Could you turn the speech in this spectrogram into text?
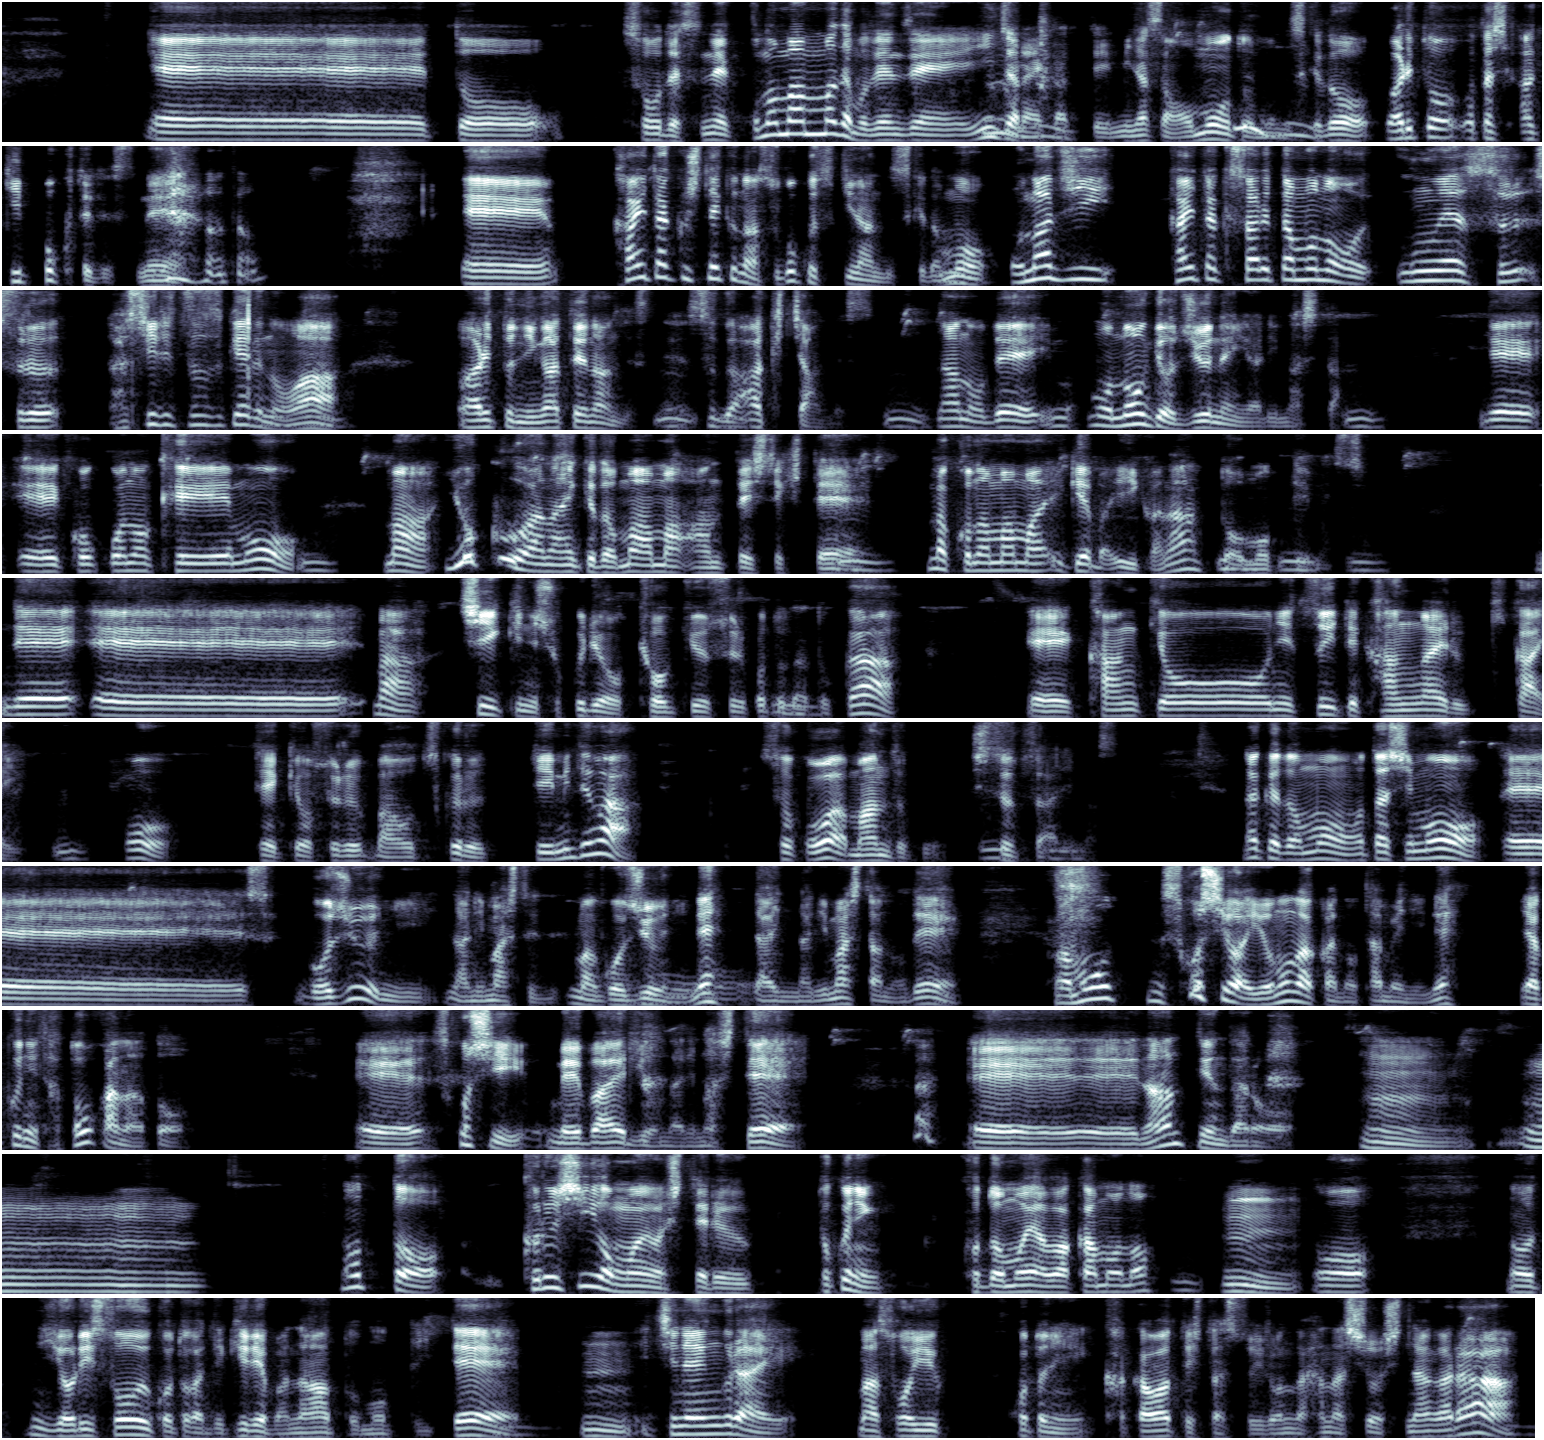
えーっと、そうですね。このまんまでも全然いいんじゃないかって皆さん思うと思うんですけど、割と私秋っぽくてですなね、るほど。えー開拓していくのはすごく好きなんですけども、同じ開拓されたものを運営する、する、走り続けるのは割と苦手なんですね。うんすぐ飽きちゃうんです。うん、うんなので、今もう農業10年やりました。うんで、えーここの経営も、うんまあ、良くはないけど、まあまあ安定してきて、うんまあ、このままいけばいいかなと思っています。うんで、えーまあ、地域に食料を供給することだとか、えー環境について考える機会を提供する場を作るっていう意味では、そこは満足しつつあります。だけども、私も、えー、50になりまして、まあ50にね代になりましたので、まあもう少しは世の中のためにね、役に立とうかなと、えー、少し芽生えるようになりまして、えー、なんて言うんだろう。うん。うーん。もっと苦しい思いをしてる、特に子供や若者、うん、を、の、に寄り添うことができればなと思っていて、うん、一年ぐらい、まあそういうことに関わってる人たちといろんな話をしながら、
